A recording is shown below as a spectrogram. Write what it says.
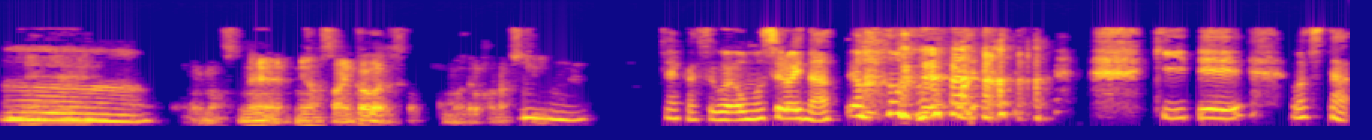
うん。思いますね。皆さんいかがですか？ここまでお話。うんなんかすごい面白いなって思って 聞いてました。や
